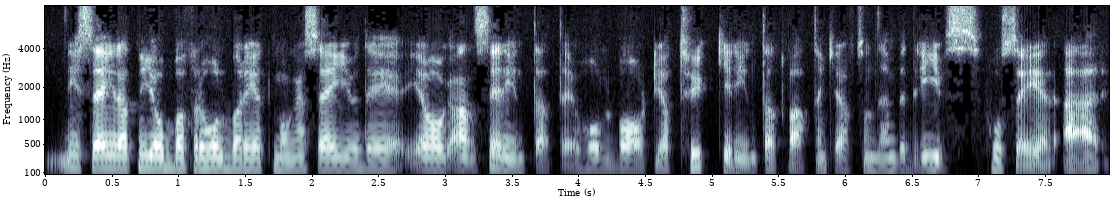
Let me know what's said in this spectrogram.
ni säger att ni jobbar för hållbarhet, många säger ju det. Jag anser inte att det är hållbart. Jag tycker inte att vattenkraft som den bedrivs hos er är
